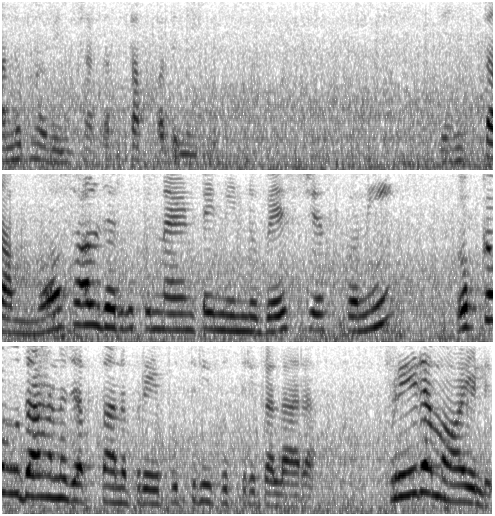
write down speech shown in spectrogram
అనుభవించక తప్పదు నీకు. ఎంత మోసాలు జరుగుతున్నాయంటే నిన్ను బేస్ చేసుకొని ఒక్క ఉదాహరణ చెప్తాను ప్రే పుత్రి పుత్రికలారా. Freedom oil.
